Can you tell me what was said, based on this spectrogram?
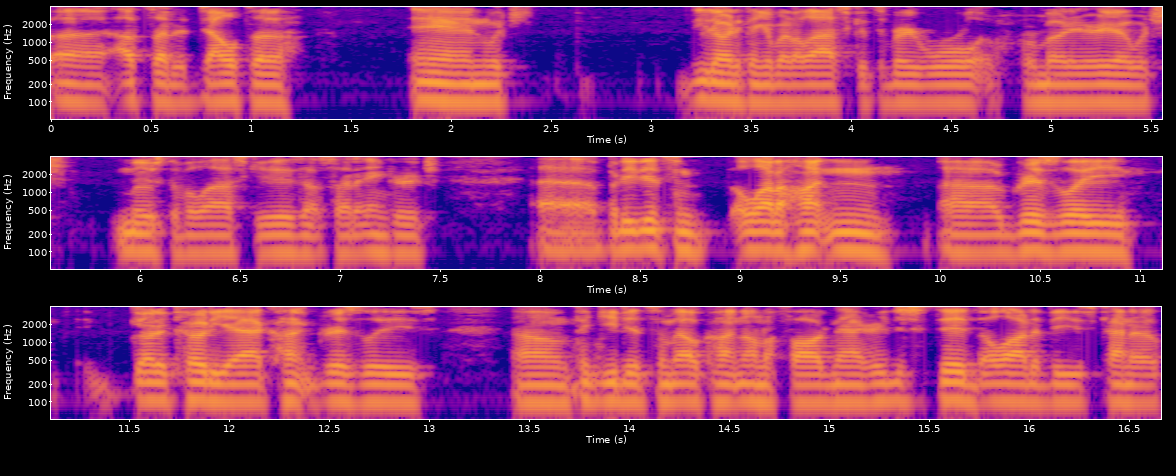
uh, outside of Delta, and which you know anything about Alaska, it's a very rural, remote area, which most of Alaska is outside of Anchorage. Uh, but he did some a lot of hunting, uh, grizzly, go to Kodiak, hunt grizzlies. Um, I think he did some elk hunting on Afognak. He just did a lot of these kind of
